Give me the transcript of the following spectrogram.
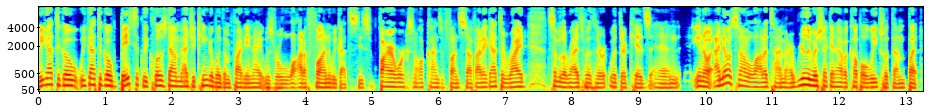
we got to go. We got to go basically close down Magic Kingdom with them Friday night. It was a lot of fun. We got to see some fireworks and all kinds of fun stuff. And I got to ride some of the rides with their with their kids. And you know, I know it's not a lot of time, and I really wish I could have a couple of weeks with them. But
